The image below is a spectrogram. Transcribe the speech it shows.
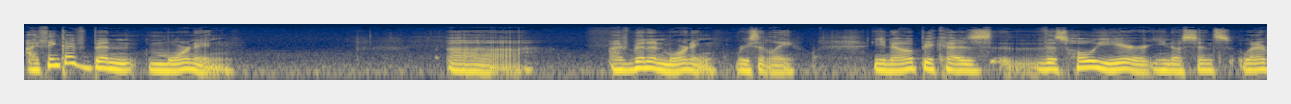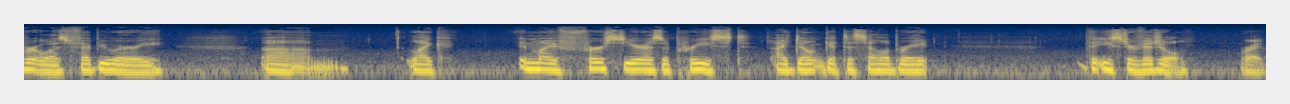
I think I've been mourning. Uh, I've been in mourning recently, you know, because this whole year, you know, since whatever it was, February, um, like in my first year as a priest, I don't get to celebrate the Easter Vigil. Right.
